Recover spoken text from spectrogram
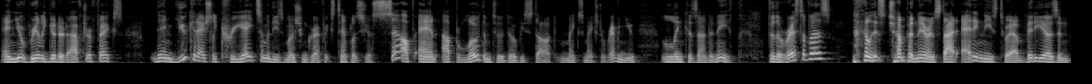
and you're really good at After Effects, then you could actually create some of these motion graphics templates yourself and upload them to Adobe Stock, make some extra revenue. Link is underneath. For the rest of us, let's jump in there and start adding these to our videos and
